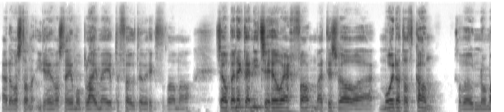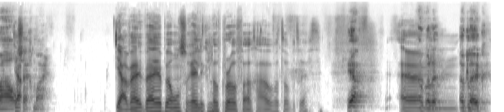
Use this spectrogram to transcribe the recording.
nou, dat was dan, iedereen was daar helemaal blij mee op de foto, weet ik het allemaal. Zelf ben ik daar niet zo heel erg van, maar het is wel uh, mooi dat dat kan. Gewoon normaal, ja. zeg maar. Ja, wij, wij hebben ons redelijk low profile gehouden, wat dat betreft. Ja, um, ook, wel, ook leuk.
